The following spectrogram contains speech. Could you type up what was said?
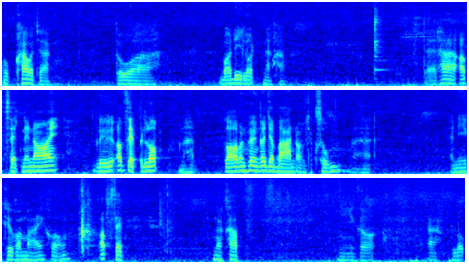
หุบเข้าจากตัวบอดี้รถนะครับ แต่ถ้า offset น้อยๆ หรือ offset เป็นลบนะครับล้อเพื่อนๆก็จะบานออกจากซุ้มนะฮะ อันนี้คือความหมายของ offset นะครับ นี่ก็อะลบ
